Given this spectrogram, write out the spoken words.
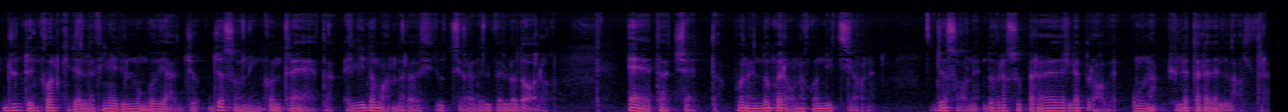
Giunto in Colchide alla fine di un lungo viaggio, Giasone incontra Eta e gli domanda la restituzione del Vello d'Oro. Eta accetta, ponendo però una condizione. Giasone dovrà superare delle prove, una più letale dell'altra.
